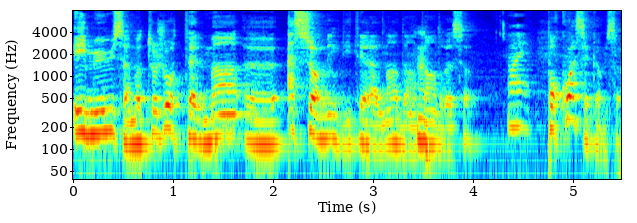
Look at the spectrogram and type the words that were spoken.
ému, ça m'a toujours tellement euh, assommé littéralement d'entendre ça. Ouais. Pourquoi c'est comme ça?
